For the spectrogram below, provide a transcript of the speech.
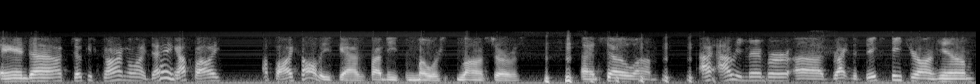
And uh, I took his card and I'm like, "Dang, I'll probably I'll probably call these guys if I need some mower lawn service." and so um, I, I remember uh, writing a big feature on him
